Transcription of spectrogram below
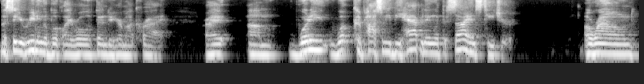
let's say you're reading a book like Roll of Thunder, Hear My Cry, right? Um, what do you, what could possibly be happening with the science teacher around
